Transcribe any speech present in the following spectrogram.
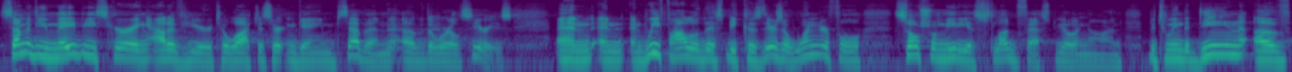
some of you may be scurrying out of here to watch a certain game seven of the World Series. And, and, and we follow this because there's a wonderful social media slugfest going on between the dean of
